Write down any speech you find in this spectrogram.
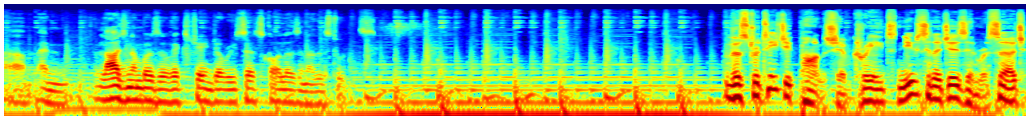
um, and large numbers of exchange of research scholars and other students. The strategic partnership creates new synergies in research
